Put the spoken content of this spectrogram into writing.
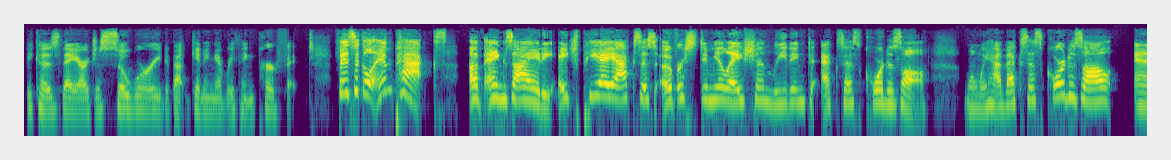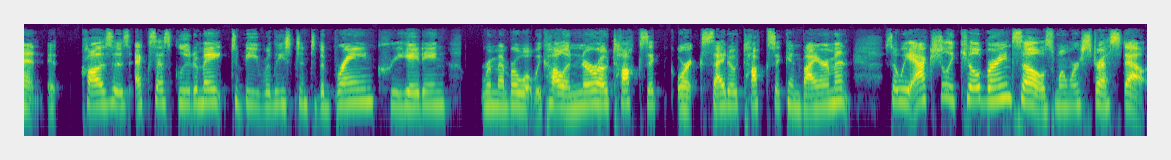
because they are just so worried about getting everything perfect. Physical impacts of anxiety HPA axis overstimulation leading to excess cortisol. When we have excess cortisol and it causes excess glutamate to be released into the brain, creating remember what we call a neurotoxic or excitotoxic environment. So we actually kill brain cells when we're stressed out.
